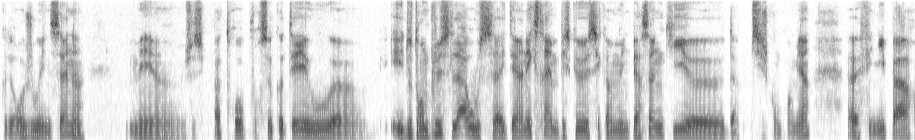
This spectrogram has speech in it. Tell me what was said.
que de rejouer une scène. Mais euh, je suis pas trop pour ce côté où euh, et d'autant plus là où ça a été un extrême, puisque c'est quand même une personne qui, euh, si je comprends bien, euh, finit par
